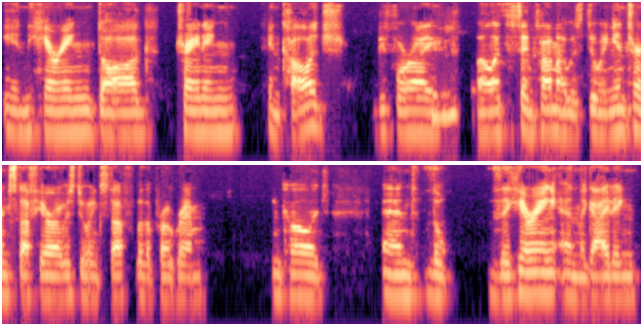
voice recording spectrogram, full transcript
in hearing dog training in college before I mm-hmm. well at the same time I was doing intern stuff here I was doing stuff with a program in college and the the hearing and the guiding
